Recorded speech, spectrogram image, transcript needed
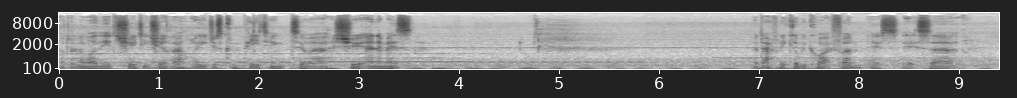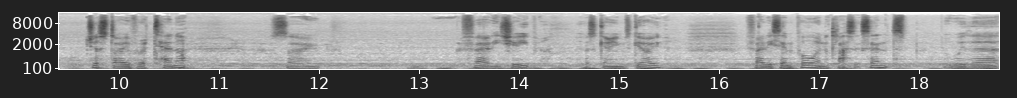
I don't know whether you'd shoot each other or you're just competing to uh, shoot enemies. It definitely could be quite fun. It's it's uh, just over a tenner, so fairly cheap as games go. Fairly simple in a classic sense, but with uh,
